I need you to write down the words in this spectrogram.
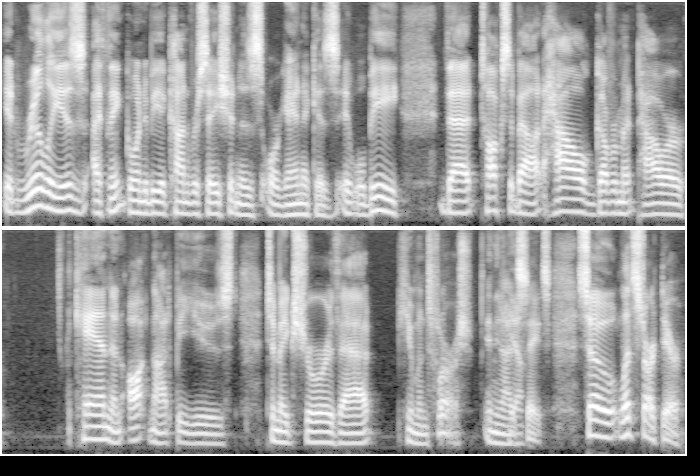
It really is, I think, going to be a conversation as organic as it will be that talks about how government power can and ought not be used to make sure that humans flourish in the United yeah. States. So let's start there.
